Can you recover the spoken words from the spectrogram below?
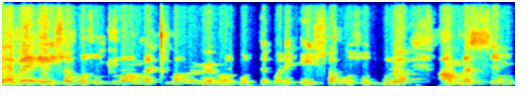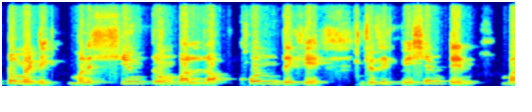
তবে এই সব ওষুধগুলো আমরা কীভাবে ব্যবহার করতে পারি? এই সব ওষুধগুলো আমরা সিমটোমেটিক মানে সিমটম বা লক্ষণ দেখে যদি পেশেন্টের বা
